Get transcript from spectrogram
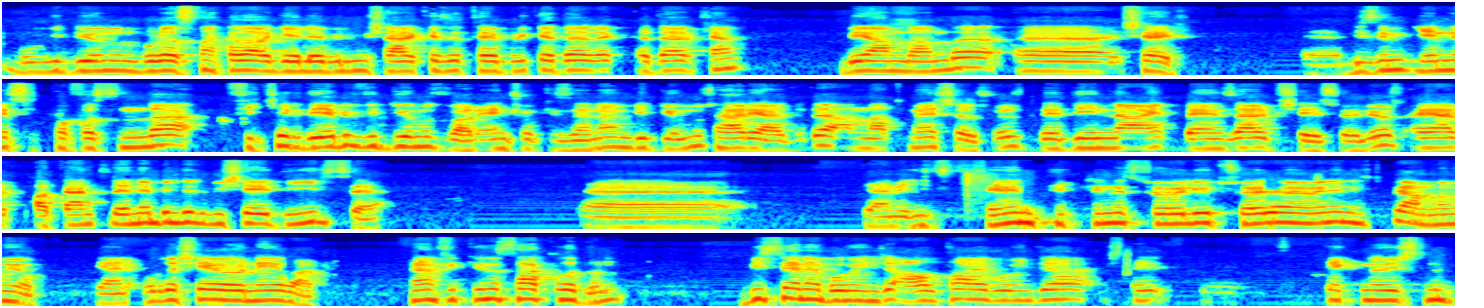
bu videonun burasına kadar gelebilmiş herkese tebrik ederek ederken bir yandan da e, şey e, bizim yeni nesil kafasında fikir diye bir videomuz var. En çok izlenen videomuz. Her yerde de anlatmaya çalışıyoruz. Dediğinle benzer bir şey söylüyoruz. Eğer patentlenebilir bir şey değilse e, yani hiç, senin fikrini söyleyip söylememenin hiçbir anlamı yok. Yani burada şey örneği var. Sen fikrini sakladın. Bir sene boyunca, altı ay boyunca işte e, teknolojisini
